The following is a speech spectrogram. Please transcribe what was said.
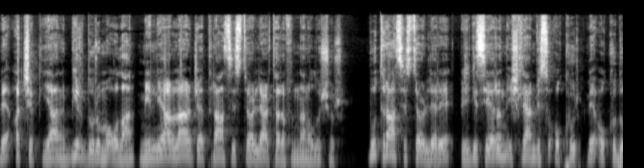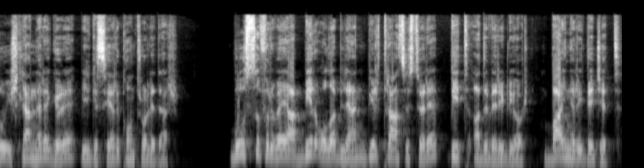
ve açık yani bir durumu olan milyarlarca transistörler tarafından oluşur. Bu transistörleri bilgisayarın işlemcisi okur ve okuduğu işlemlere göre bilgisayarı kontrol eder. Bu 0 veya 1 olabilen bir transistöre bit adı veriliyor. Binary digit.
